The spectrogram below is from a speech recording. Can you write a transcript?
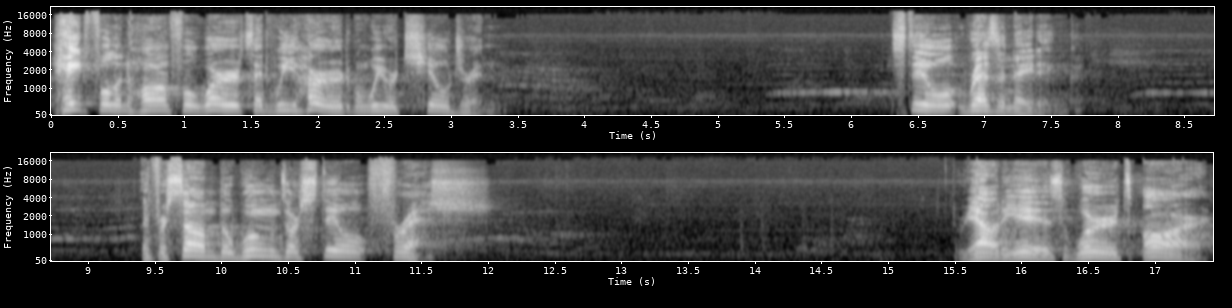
hateful and harmful words that we heard when we were children still resonating. And for some, the wounds are still fresh. The reality is, words are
